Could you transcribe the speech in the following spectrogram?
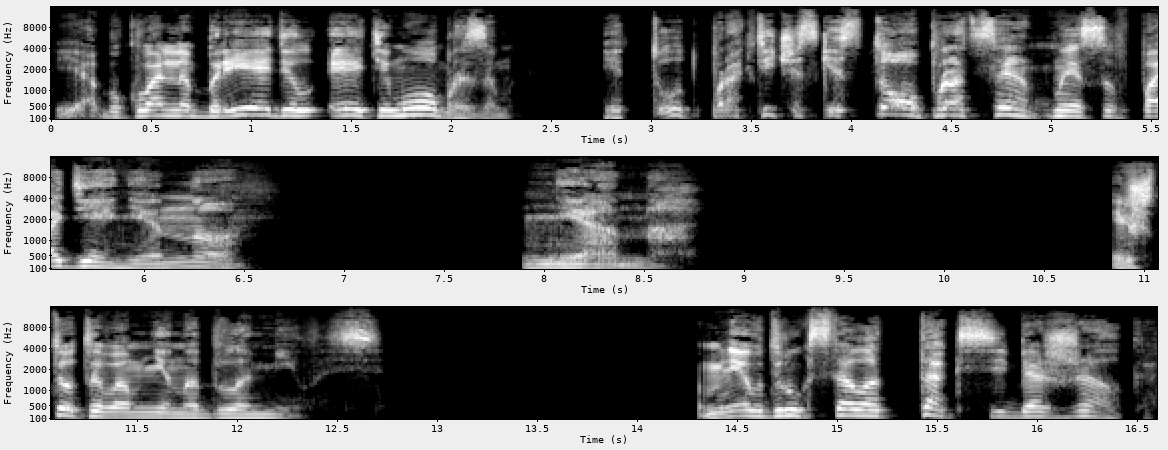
Я буквально бредил этим образом. И тут практически стопроцентное совпадение, но... Не она. И что-то во мне надломилось. Мне вдруг стало так себя жалко.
